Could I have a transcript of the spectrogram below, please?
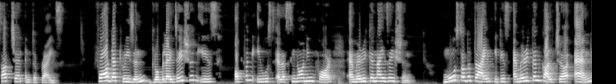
such an enterprise. For that reason, globalization is often used as a synonym for Americanization. Most of the time, it is American culture and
